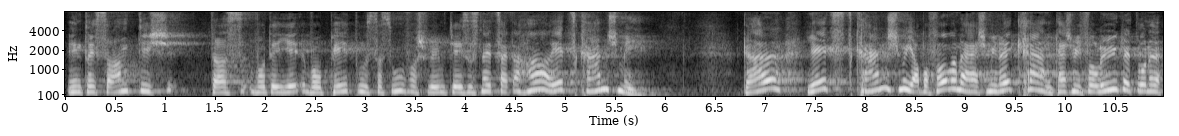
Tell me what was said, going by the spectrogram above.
Interessant ist, dass, wo, der, wo Petrus das Ufer schwimmt, Jesus nicht sagt, aha, jetzt kennst du mich. Gell? Jetzt kennst du mich, aber vorne hast du mich nicht gekannt. Hast mich verleugnet, wo eine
